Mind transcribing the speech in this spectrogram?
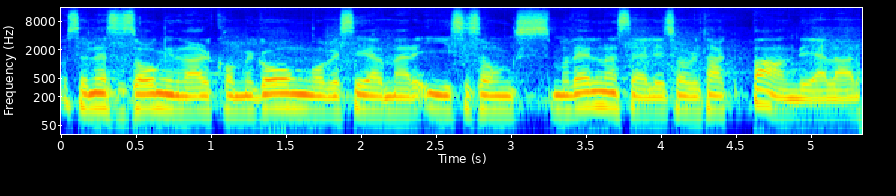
Och sen när säsongen väl kom igång och vi ser de här i-säsongsmodellerna säljer så har vi tappat andelar.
